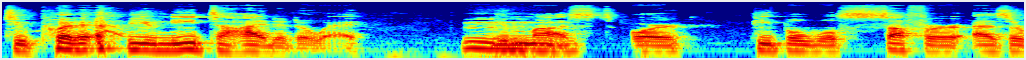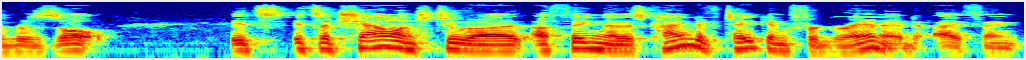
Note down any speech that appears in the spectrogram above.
to put it you need to hide it away. Mm-hmm. You must or people will suffer as a result. It's it's a challenge to a, a thing that is kind of taken for granted, I think,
